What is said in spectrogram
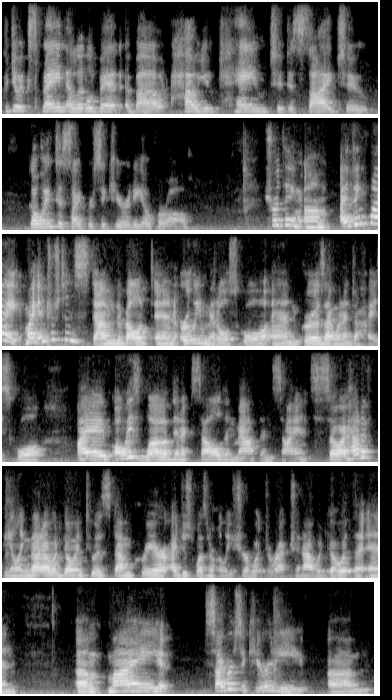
could you explain a little bit about how you came to decide to go into cybersecurity overall? Sure thing. Um, I think my my interest in STEM developed in early middle school and grew as I went into high school. I've always loved and excelled in math and science, so I had a feeling that I would go into a STEM career. I just wasn't really sure what direction I would go with it in. Um, my cybersecurity um,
